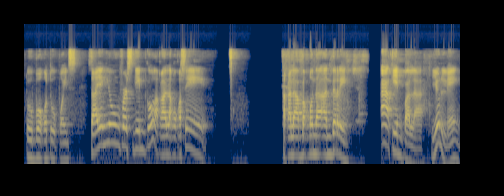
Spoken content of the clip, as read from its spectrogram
Tubo ko 2 points. Sayang yung first game ko. Akala ko kasi sa kalaban ko na under eh. Akin pala. Yun lang.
